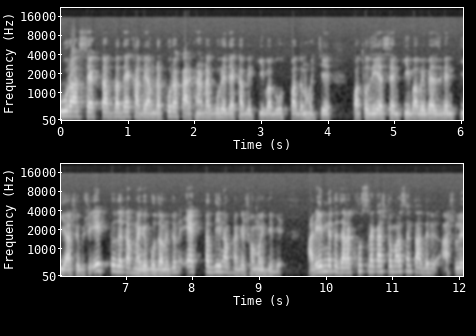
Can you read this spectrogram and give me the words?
পুরা সেক্টরটা দেখাবে, আমরা পুরা কারখানাটা ঘুরে দেখাবে, কীভাবে উৎপাদন হচ্ছে, কত জিএসএম কীভাবে বেচবেন, কি আসে বিষয় একটু যেটা আপনাকে বোঝানোর জন্য একটা দিন আপনাকে সময় দিবে। আর এমনিতে যারা খুচরা কাস্টমার আছেন, তাদের আসলে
